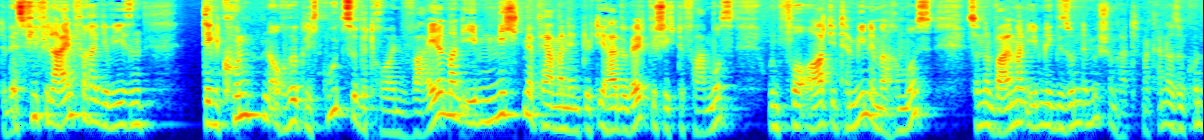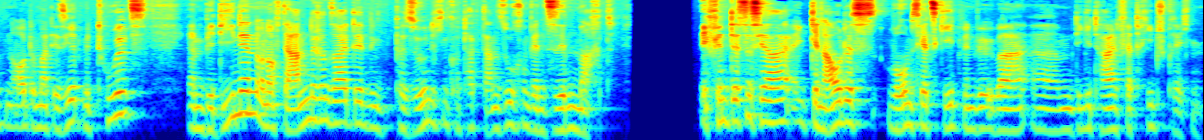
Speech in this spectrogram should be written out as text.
da wäre es viel, viel einfacher gewesen, den Kunden auch wirklich gut zu betreuen, weil man eben nicht mehr permanent durch die halbe Weltgeschichte fahren muss und vor Ort die Termine machen muss, sondern weil man eben eine gesunde Mischung hat. Man kann also Kunden automatisiert mit Tools ähm, bedienen und auf der anderen Seite den persönlichen Kontakt dann suchen, wenn es Sinn macht. Ich finde, das ist ja genau das, worum es jetzt geht, wenn wir über ähm, digitalen Vertrieb sprechen.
